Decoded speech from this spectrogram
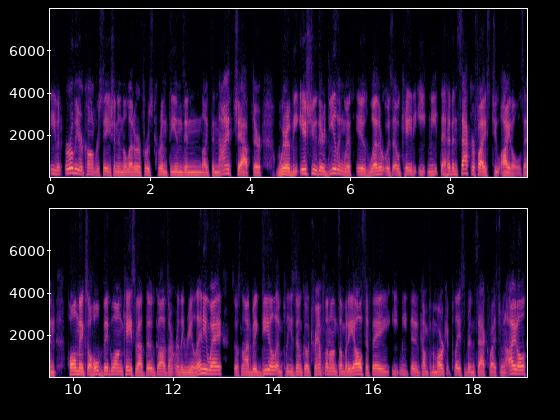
even earlier conversation in the letter of First Corinthians in like the ninth chapter, where the issue they're dealing with is whether it was okay to eat meat that had been sacrificed to idols. And Paul makes a whole big long case about those gods aren't really real anyway, so it's not a big deal. And please don't go trampling on somebody else if they eat meat that had come from the marketplace and been sacrificed to an idol.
